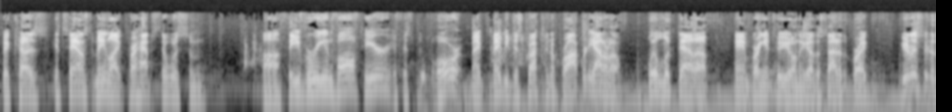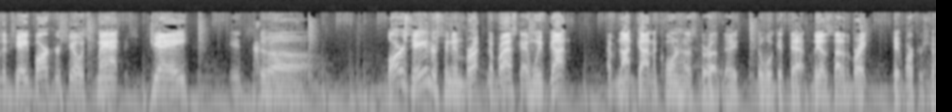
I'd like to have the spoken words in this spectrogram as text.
because it sounds to me like perhaps there was some uh, thievery involved here. If it's or maybe destruction of property, I don't know. We'll look that up and bring it to you on the other side of the break. You're listening to the Jay Barker Show. It's Matt, it's Jay, it's uh, Lars Anderson in Nebraska, and we've got have not gotten a Cornhusker update, so we'll get that the other side of the break. Jay Barker Show.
